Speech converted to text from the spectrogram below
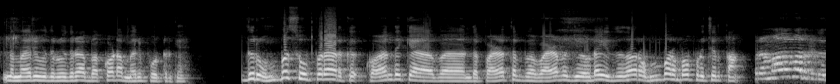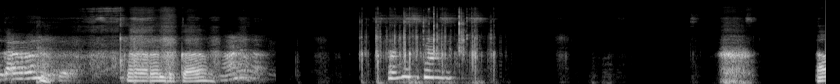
இந்த மாதிரி உதிர உதிராக பக்கோடா மாதிரி போட்டிருக்கேன். இது ரொம்ப சூப்பராக இருக்குது குழந்தைக்கு அந்த பழத்தை விட இதுதான் ரொம்ப ரொம்ப பிடிச்சிருக்கான். கரகரன்னு இருக்கு. ஆ.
